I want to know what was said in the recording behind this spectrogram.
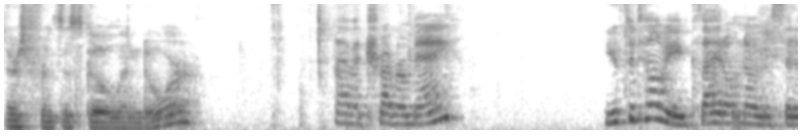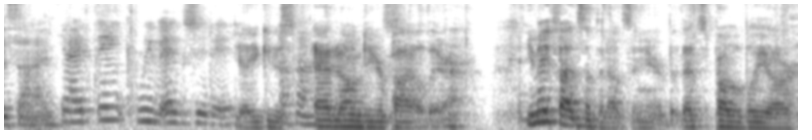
There's Francisco Lindor. I have a Trevor May. You have to tell me because I don't know to sit aside. Yeah, I think we've exited. Yeah, you can just Okay. add it on to your pile there. You may find something else in here, but that's probably our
